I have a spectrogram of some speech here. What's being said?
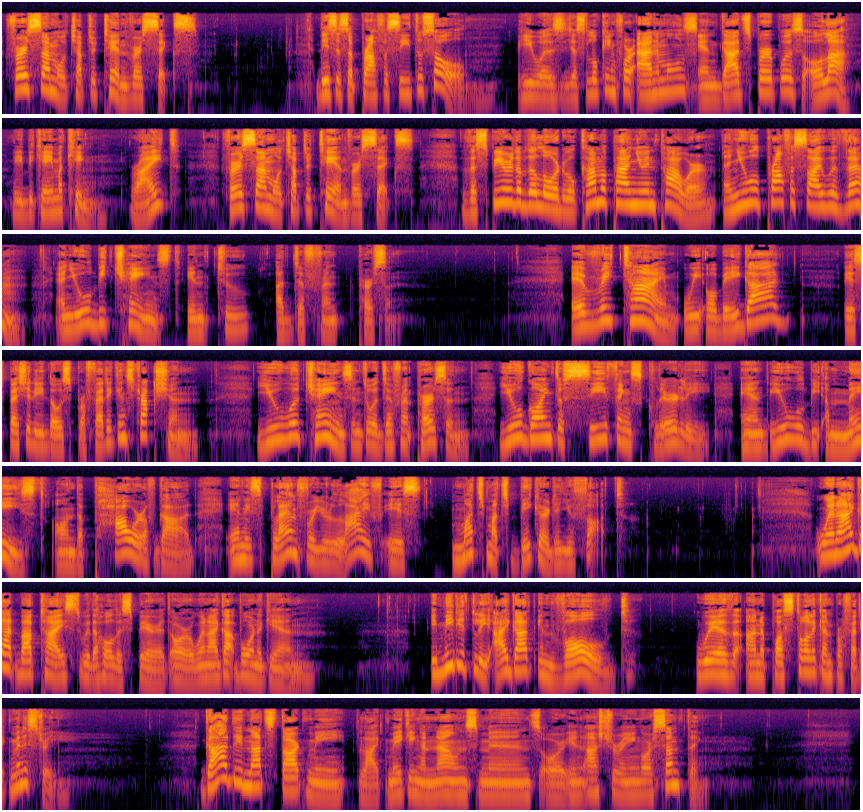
1 Samuel chapter 10 verse 6. This is a prophecy to Saul. He was just looking for animals and God's purpose, hola, he became a king, right? 1 Samuel chapter 10 verse 6. The Spirit of the Lord will come upon you in power, and you will prophesy with them and you will be changed into a different person. Every time we obey God, especially those prophetic instruction, you will change into a different person. You're going to see things clearly and you will be amazed on the power of God and his plan for your life is much much bigger than you thought. When I got baptized with the Holy Spirit or when I got born again, immediately I got involved with an apostolic and prophetic ministry. God did not start me like making announcements or in ushering or something.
